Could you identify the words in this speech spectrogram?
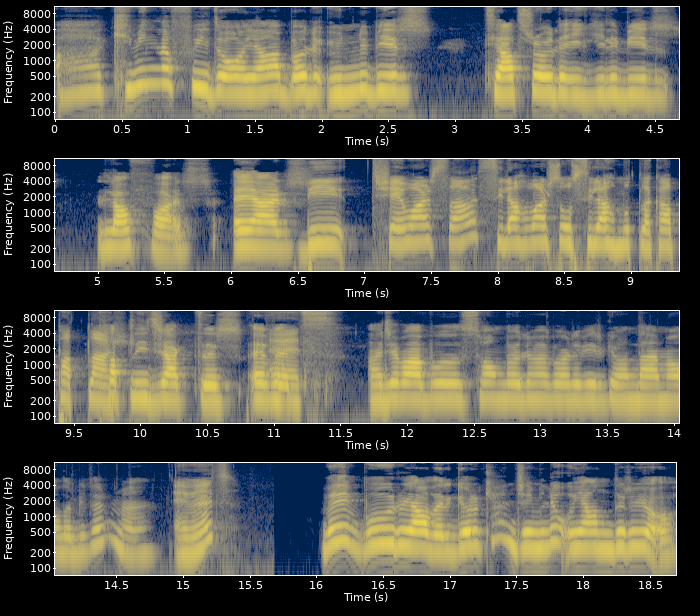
Aa kimin lafıydı o ya? Böyle ünlü bir tiyatro ile ilgili bir laf var. Eğer Bir şey varsa, silah varsa o silah mutlaka patlar. patlayacaktır. Evet. Evet. Acaba bu son bölüme böyle bir gönderme olabilir mi? evet. Ve bu rüyaları görürken Cemile uyandırıyor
